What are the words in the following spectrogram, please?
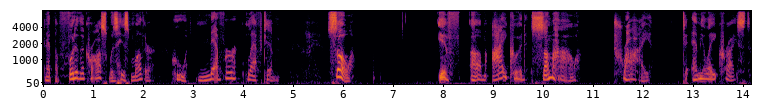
And at the foot of the cross was his mother, who never left him. So, if um, I could somehow try to emulate Christ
